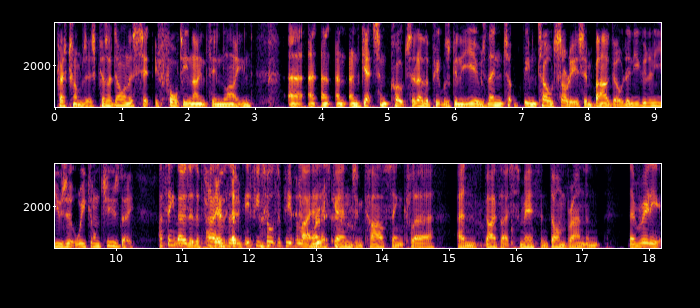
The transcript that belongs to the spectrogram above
press conferences?" Because I don't want to sit 49th in line uh, and, and and get some quotes that other people's going to use. Then t- being told, "Sorry, it's embargoed," and you're going to use it a week on Tuesday. I think though that the players, think- if you talk to people like Ellis Genge and Kyle Sinckler and guys like Smith and Dombrandt, and they're really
